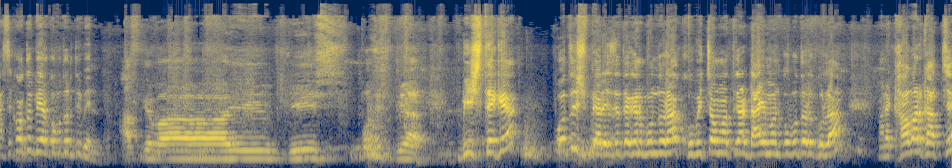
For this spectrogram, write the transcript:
আজকে কত বিয়ার কবুতর দিবেন? আজকে ভাই বিশ পঁচিশ বিয়ার বিশ থেকে পঁচিশ পেয়ার। এই যে দেখেন বন্ধুরা খুবই চমৎকার ডায়মন্ড কবুতরগুলা মানে খাবার খাচ্ছে।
